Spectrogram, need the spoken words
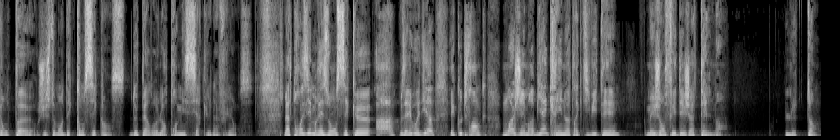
ont peur justement des conséquences de perdre leur premier cercle d'influence. La troisième raison, c'est que ah, vous allez vous dire, écoute Franck, moi j'aimerais bien créer une autre activité, mais j'en fais déjà tellement. Le temps.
